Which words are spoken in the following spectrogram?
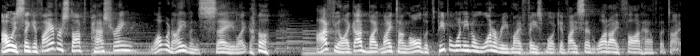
I always think if I ever stopped pastoring, what would I even say? Like, I feel like I bite my tongue all the people wouldn't even want to read my Facebook if I said what I thought half the time.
